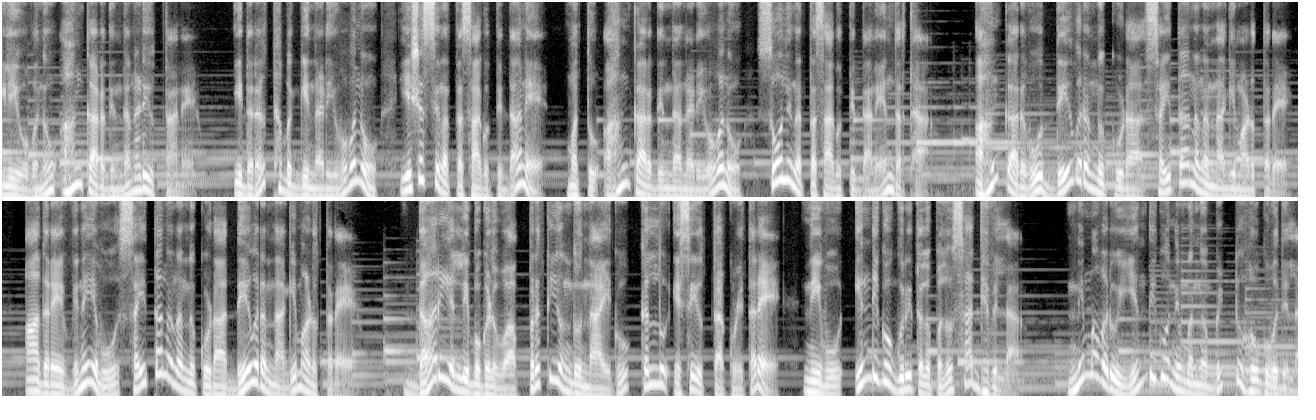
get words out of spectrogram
ಇಳಿಯುವವನು ಅಹಂಕಾರದಿಂದ ನಡೆಯುತ್ತಾನೆ. ಇದರರ್ಥ ಬಗ್ಗೆ ನಡೆಯುವವನು ಯಶಸ್ಸಿನತ್ತ ಸಾಗುತ್ತಿದ್ದಾನೆ ಮತ್ತು ಅಹಂಕಾರದಿಂದ ನಡೆಯುವವನು ಸೋಲಿನತ್ತ ಸಾಗುತ್ತಿದ್ದಾನೆ ಎಂದರ್ಥ. ಅಹಂಕಾರವು ದೇವರನ್ನು ಕೂಡ ಸೈತಾನನನ್ನಾಗಿ ಮಾಡುತ್ತದೆ, ಆದರೆ ವಿನಯವು ಸೈತಾನನನ್ನು ಕೂಡ ದೇವರನ್ನಾಗಿ ಮಾಡುತ್ತದೆ. ದಾರಿಯಲ್ಲಿ ಬೊಗಳುವ ಪ್ರತಿಯೊಂದು ನಾಯಿಗೂ ಕಲ್ಲು ಎಸೆಯುತ್ತಾ ಕುಳಿತರೆ ನೀವು ಎಂದಿಗೂ ಗುರಿ ತಲುಪಲು ಸಾಧ್ಯವಿಲ್ಲ. ನಿಮ್ಮವರು ಎಂದಿಗೂ ನಿಮ್ಮನ್ನು ಬಿಟ್ಟು ಹೋಗುವುದಿಲ್ಲ.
